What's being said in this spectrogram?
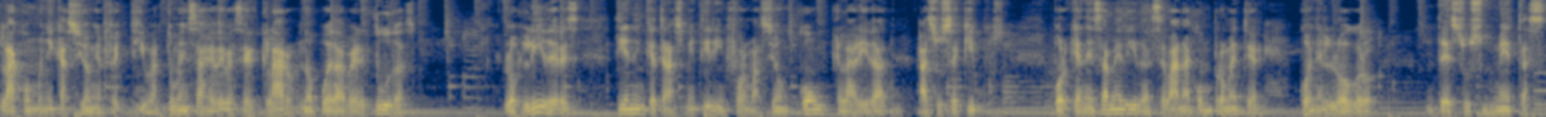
la comunicación efectiva. Tu mensaje debe ser claro, no puede haber dudas. Los líderes tienen que transmitir información con claridad a sus equipos, porque en esa medida se van a comprometer con el logro de sus metas.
